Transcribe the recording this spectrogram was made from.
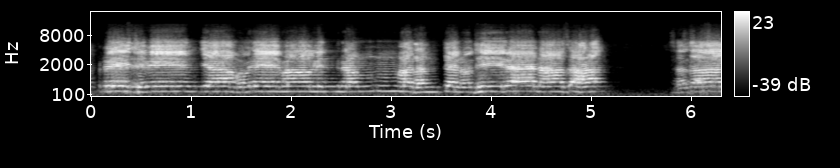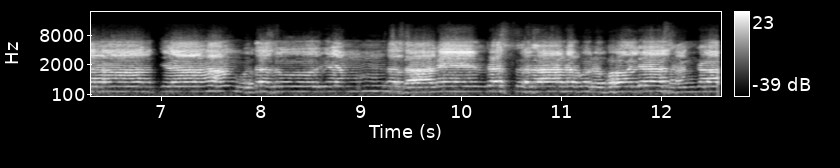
पृथिवीम् द्यामुदे मामिन्द्रम् मदन्त्यनुधीरनासः सदाद्याम् उत सूर्यम् सदानेन्द्रस्वदानपुरुभोज सङ्गा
